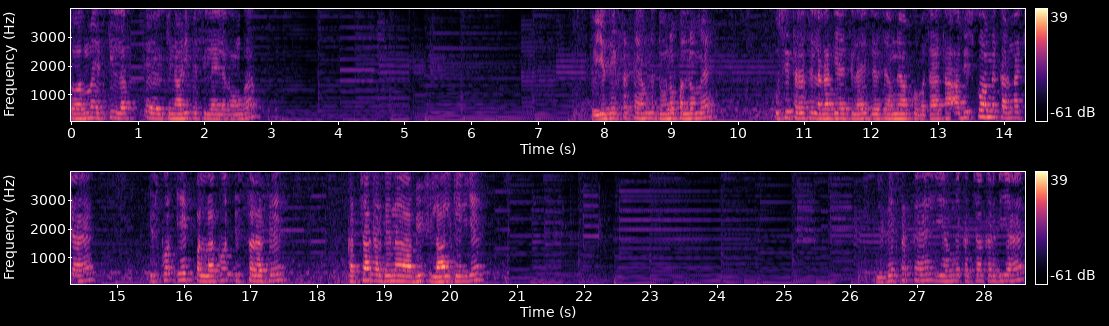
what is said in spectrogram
तो अब मैं इसकी लब किनारी पे सिलाई लगाऊँगा। तो ये देख सकते हैं हमने दोनों पल्लों में उसी तरह से लगा दिया है सिलाई, जैसे हमने आपको बताया था। अब इसको हमें करना क्या है? इसको एक पल्ला को इस तरह से कच्चा कर देना है अभी फ़िलहाल के लिए। ये देख सकते हैं, ये हमने कच्चा कर दिया है।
